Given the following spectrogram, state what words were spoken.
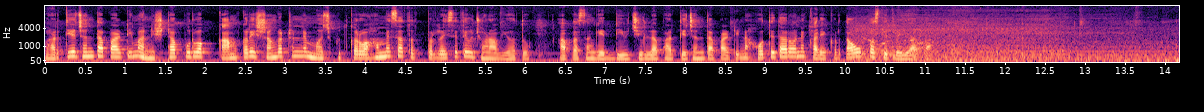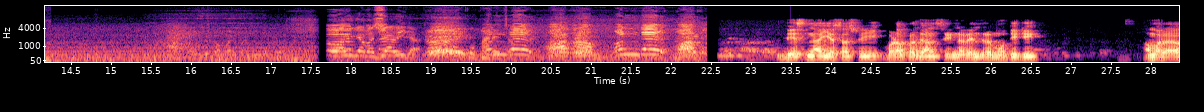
ભારતીય જનતા પાર્ટીમાં નિષ્ઠાપૂર્વક કામ કરી સંગઠનને મજબૂત કરવા હંમેશા તત્પર રહેશે તેવું જણાવ્યું હતું. આ પ્રસંગે દીવ જિલ્લા ભારતીય જનતા પાર્ટીના હોદ્દેદારો અને કાર્યકર્તાઓ ઉપસ્થિત રહ્યા હતા આવી ગયા બધી આવી દેશના યશસ્વી વડાપ્રધાન શ્રી નરેન્દ્ર મોદીજી, અમારા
